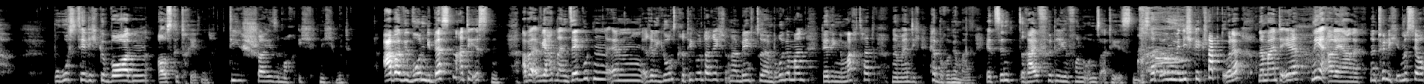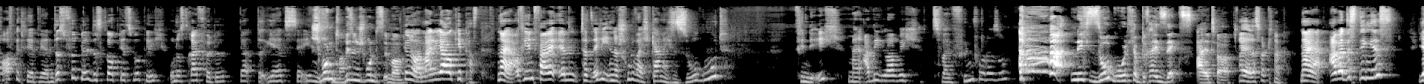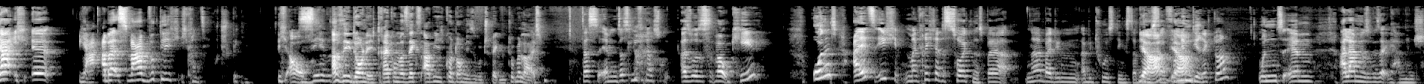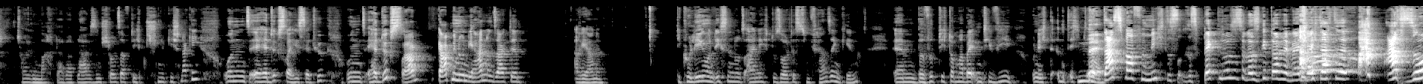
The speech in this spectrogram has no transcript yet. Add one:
berufstätig geworden, ausgetreten. Die Scheiße mache ich nicht mit. Aber wir wurden die besten Atheisten. Aber wir hatten einen sehr guten ähm, Religionskritik-Unterricht und dann bin ich zu Herrn Brüggemann, der den gemacht hat. Und dann meinte ich, Herr Brüggemann, jetzt sind drei Viertel hier von uns Atheisten. Das hat irgendwie nicht geklappt, oder? Und dann meinte er, nee, Ariane, natürlich, ihr müsst ja auch aufgeklärt werden. Das Viertel, das glaubt jetzt wirklich. Und das Dreiviertel, ja, ihr hättet es ja eh nicht Schwund, gemacht. bisschen Schwund ist immer. Genau, meine, ja, okay, passt. Naja, auf jeden Fall, ähm, tatsächlich in der Schule war ich gar nicht so gut, finde ich. Mein Abi, glaube ich, 2,5 oder so. Nicht so gut, ich habe 3,6, Alter. Ah ja, das war knapp. Naja, aber das Ding ist, ja, ich, äh, ja, aber es war wirklich, ich konnte sehr gut spicken. Ich auch. Sehr gut. Ach nee, doch nicht. 3,6 Abi, ich konnte auch nicht so gut specken. Tut mir leid. Das, ähm, das lief ganz gut. Also es war okay. Und als ich, man kriegt ja das Zeugnis bei, ne, bei dem Abitursdings da, Ja, von ja. dem Direktor. Und ähm, alle haben mir so gesagt, ja Mensch, toll gemacht, bla bla bla, wir sind stolz auf dich, schnicki schnacki. Und äh, Herr Düxtra hieß der Typ. Und Herr Düxtra gab mir nun die Hand und sagte, Ariane, die Kollegen und ich sind uns einig, du solltest zum Fernsehen gehen. ähm, bewirb dich doch mal bei MTV. Und ich, und ich Nee. das war für mich das Respektloseste, was es gibt auf der Welt, weil ich dachte, ach so,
